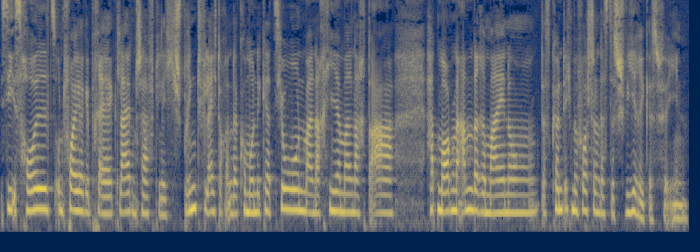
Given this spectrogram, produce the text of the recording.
sie ist Holz und Feuer geprägt, leidenschaftlich, springt vielleicht auch in der Kommunikation mal nach hier, mal nach da, hat morgen eine andere Meinung. Das könnte ich mir vorstellen, dass das schwierig ist für ihn.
